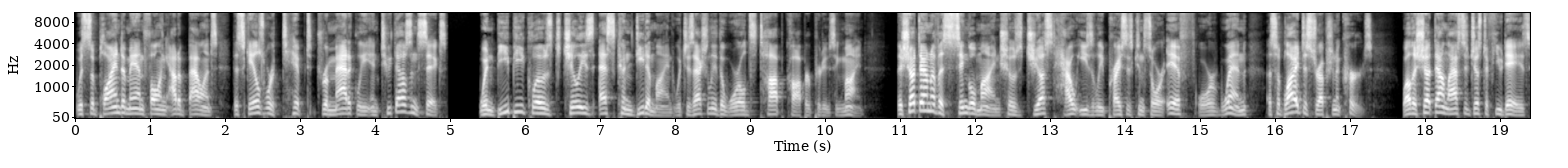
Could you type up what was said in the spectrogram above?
With supply and demand falling out of balance, the scales were tipped dramatically in 2006 when BP closed Chile's Escondida mine, which is actually the world's top copper producing mine. The shutdown of a single mine shows just how easily prices can soar if, or when, a supply disruption occurs. While the shutdown lasted just a few days,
